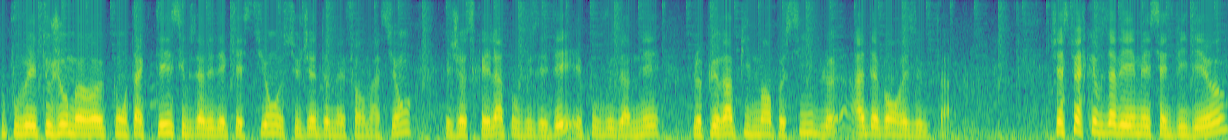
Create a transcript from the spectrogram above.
vous pouvez toujours me recontacter si vous avez des questions au sujet de mes formations et je serai là pour vous aider et pour vous amener le plus rapidement possible à de bons résultats. J'espère que vous avez aimé cette vidéo,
